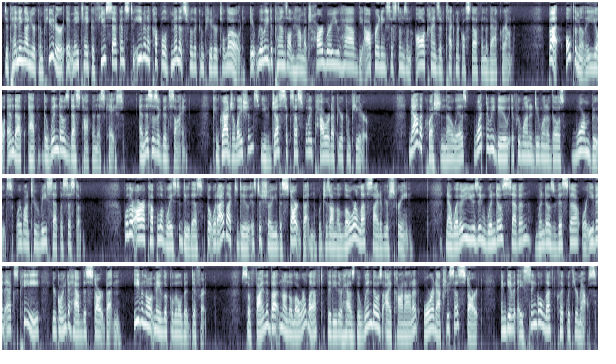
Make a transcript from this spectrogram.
Depending on your computer, it may take a few seconds to even a couple of minutes for the computer to load. It really depends on how much hardware you have, the operating systems, and all kinds of technical stuff in the background. But ultimately, you'll end up at the Windows desktop in this case. And this is a good sign. Congratulations, you've just successfully powered up your computer. Now the question though is, what do we do if we want to do one of those warm boots or we want to reset the system? Well, there are a couple of ways to do this, but what I'd like to do is to show you the Start button, which is on the lower left side of your screen. Now, whether you're using Windows 7, Windows Vista, or even XP, you're going to have this Start button, even though it may look a little bit different. So find the button on the lower left that either has the Windows icon on it or it actually says Start, and give it a single left click with your mouse.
